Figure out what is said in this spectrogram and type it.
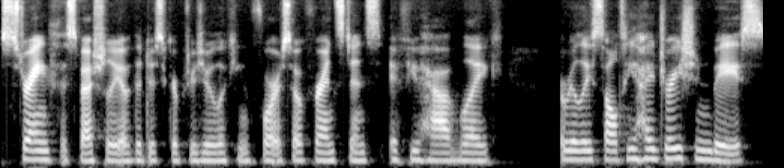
strength, especially of the descriptors you're looking for. So for instance, if you have like a really salty hydration base,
